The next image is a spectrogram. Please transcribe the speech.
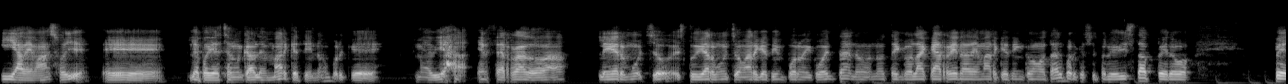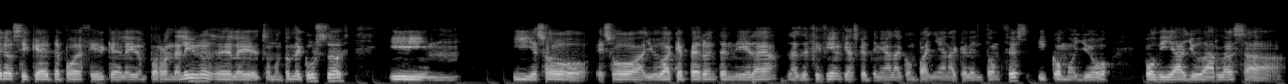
Y además, oye, eh, le podía echar un cable en marketing, ¿no? Porque me había encerrado a leer mucho, estudiar mucho marketing por mi cuenta. No, no tengo la carrera de marketing como tal porque soy periodista, pero, pero sí que te puedo decir que he leído un porrón de libros, he hecho un montón de cursos y, y eso, eso ayudó a que Pedro entendiera las deficiencias que tenía la compañía en aquel entonces y cómo yo podía ayudarlas a,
